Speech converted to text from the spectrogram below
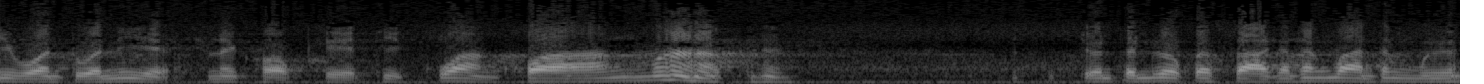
นิวรณ์ตัวนี้ในขอบเขตที่กว้างขวางมาก จนเป็นโรคประสาทกันทั้งบ้านทั้งเมือง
